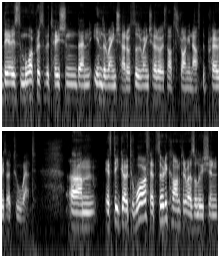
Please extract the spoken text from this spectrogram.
there is more precipitation than in the rain shadow. So the rain shadow is not strong enough. The prairies are too wet. Um, if we go to WRF at 30 kilometer resolution,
